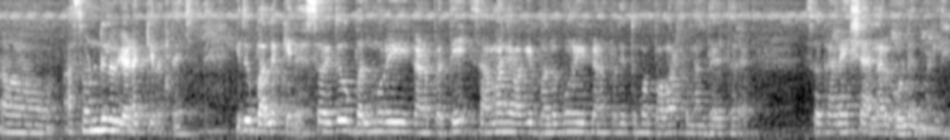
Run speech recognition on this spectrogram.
ಆ, ಸೊಂಡಿಲು ಎಡಕ್ಕಿರುತ್ತೆ. ಇದು ಬಲಕ್ಕಿದೆ. ಸೊ ಇದು ಬಲ್ಮುರಿ ಗಣಪತಿ, ಸಾಮಾನ್ಯವಾಗಿ ಬಲಮುರಿ ಗಣಪತಿ ತುಂಬ ಪವರ್ಫುಲ್ ಅಂತ ಹೇಳ್ತಾರೆ. ಸೊ ಗಣೇಶ ಎಲ್ಲರಿಗೂ ಒಳ್ಳೇದು ಮಾಡಲಿ.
